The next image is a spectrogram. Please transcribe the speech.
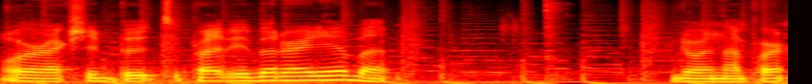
Or actually Boots would probably be a better idea, but ignoring that part.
